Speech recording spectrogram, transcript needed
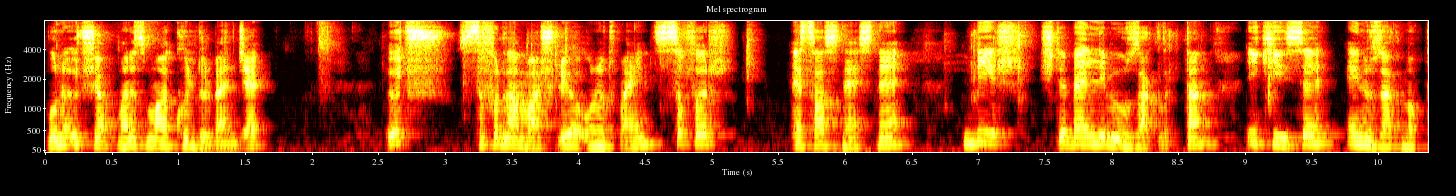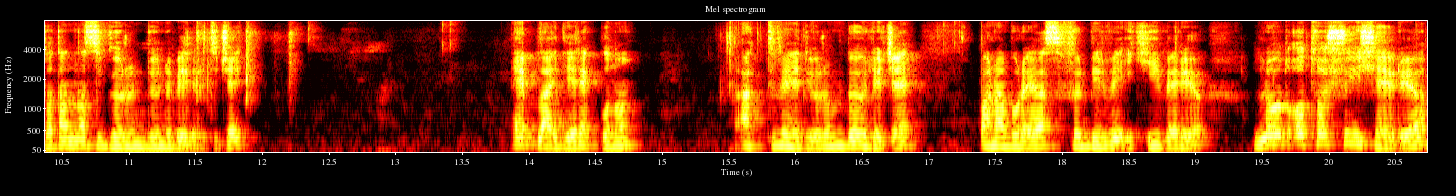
Bunu 3 yapmanız makuldür bence. 3 sıfırdan başlıyor unutmayın. 0 esas nesne. 1 işte belli bir uzaklıktan. 2 ise en uzak noktadan nasıl göründüğünü belirtecek. Apply diyerek bunu aktive ediyorum. Böylece bana buraya 0, 1 ve 2'yi veriyor. Load auto şu işe yarıyor.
